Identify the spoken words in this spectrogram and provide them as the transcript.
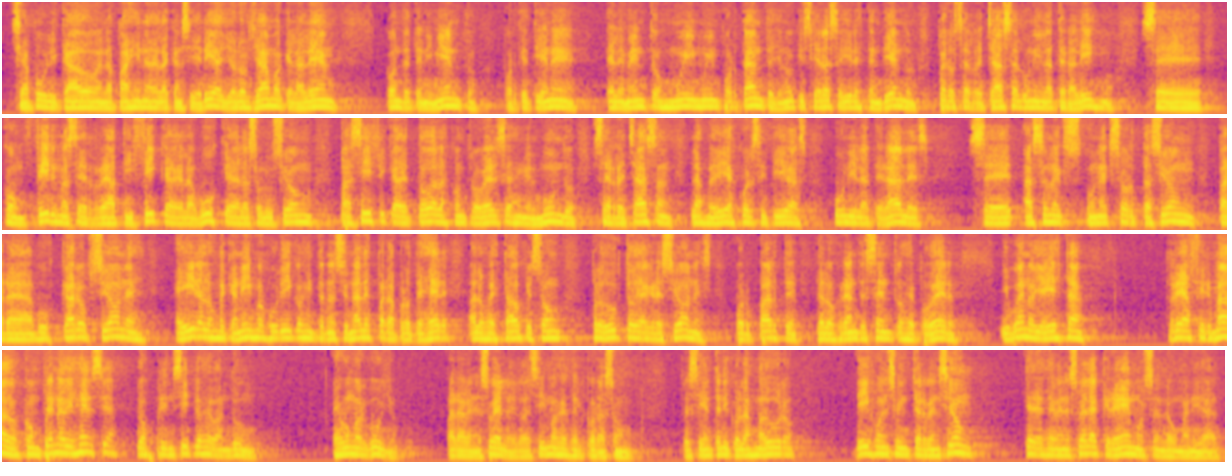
se ha publicado en la página de la Cancillería, yo los llamo a que la lean con detenimiento porque tiene elementos muy, muy importantes. Yo no quisiera seguir extendiendo, pero se rechaza el unilateralismo, se confirma, se ratifica la búsqueda de la solución pacífica de todas las controversias en el mundo, se rechazan las medidas coercitivas unilaterales, se hace una, una exhortación para buscar opciones e ir a los mecanismos jurídicos internacionales para proteger a los estados que son producto de agresiones por parte de los grandes centros de poder. Y bueno, y ahí está reafirmados con plena vigencia los principios de Bandung. Es un orgullo para Venezuela y lo decimos desde el corazón. El presidente Nicolás Maduro dijo en su intervención que desde Venezuela creemos en la humanidad.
